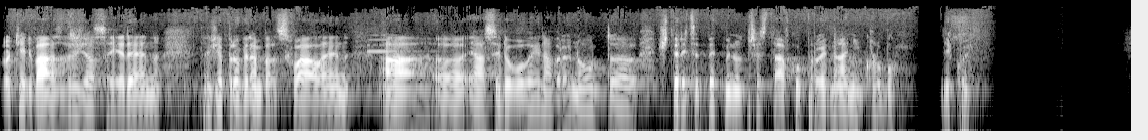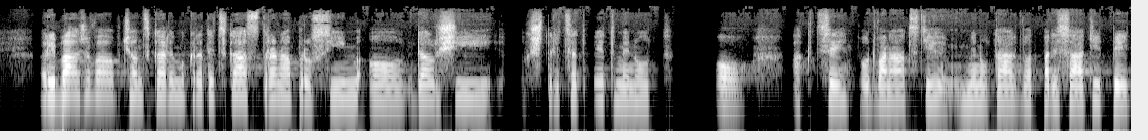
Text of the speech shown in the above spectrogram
proti 2, zdržel se jeden, takže program byl schválen a e, já si dovoluji navrhnout 45 minut přestávku pro jednání klubu. Děkuji. Rybářová občanská demokratická strana prosím o další 45 minut po akci po 12 minutách 55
